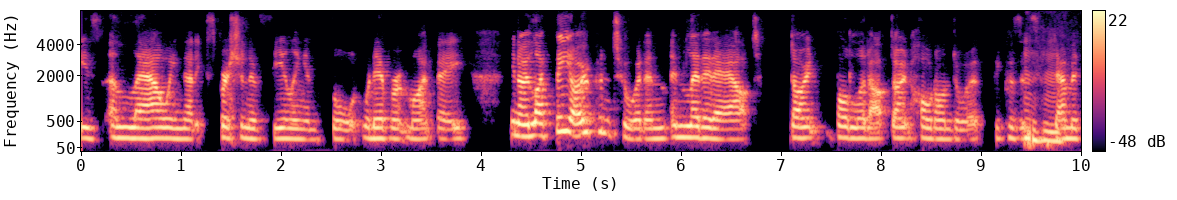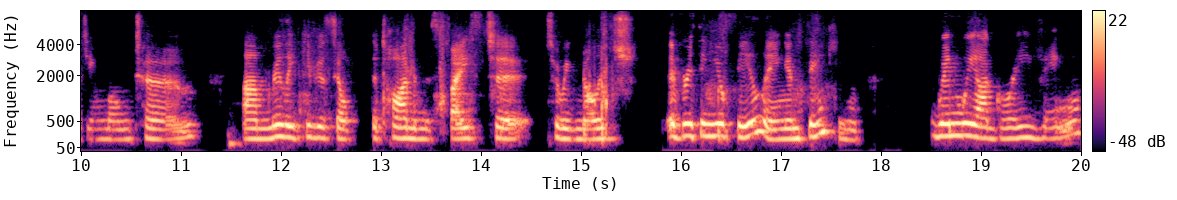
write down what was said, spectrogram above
is allowing that expression of feeling and thought, whatever it might be. You know, like be open to it and, and let it out. Don't bottle it up. Don't hold on to it because it's Mhm. damaging long term. Um, really give yourself the time and the space to to acknowledge everything you're feeling and thinking. When we are grieving,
